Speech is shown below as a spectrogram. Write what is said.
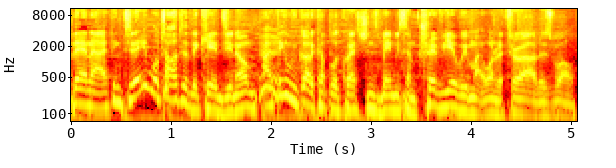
then uh, I think today we'll talk to the kids. You know, I think we've got a couple of questions, maybe some trivia we might want to throw out as well.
